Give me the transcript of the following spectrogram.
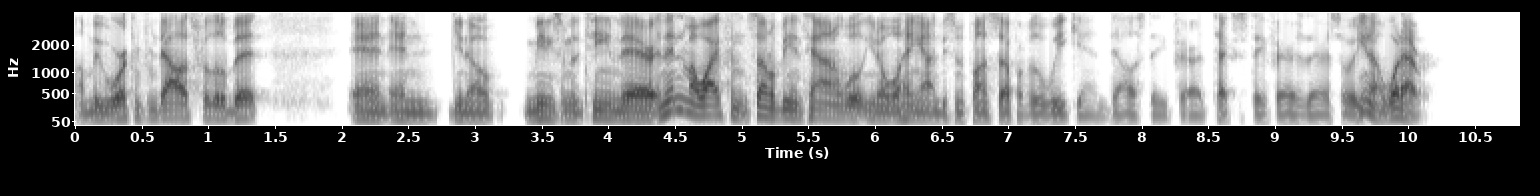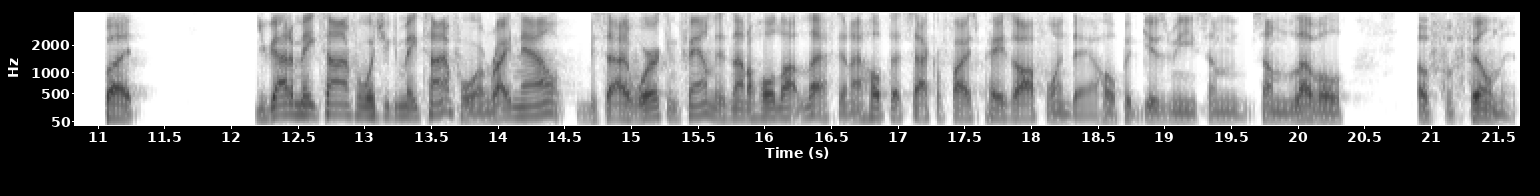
I'll be working from Dallas for a little bit and and you know meeting some of the team there and then my wife and son will be in town and we'll you know we'll hang out and do some fun stuff over the weekend dallas state fair texas state fair is there so you know whatever but you got to make time for what you can make time for. And right now, beside work and family, there's not a whole lot left. And I hope that sacrifice pays off one day. I hope it gives me some some level of fulfillment.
